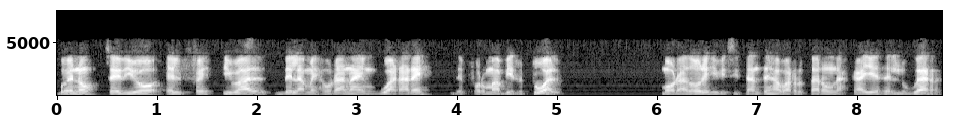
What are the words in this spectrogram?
bueno, se dio el Festival de la Mejorana en Guararé de forma virtual. Moradores y visitantes abarrotaron las calles del lugar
